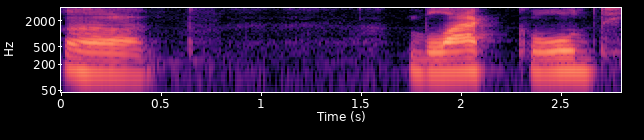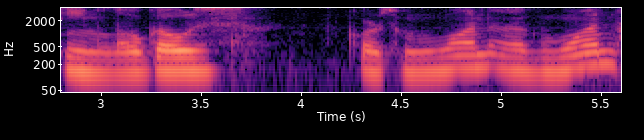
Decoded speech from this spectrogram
uh, black gold team logos. Of course, one of one.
